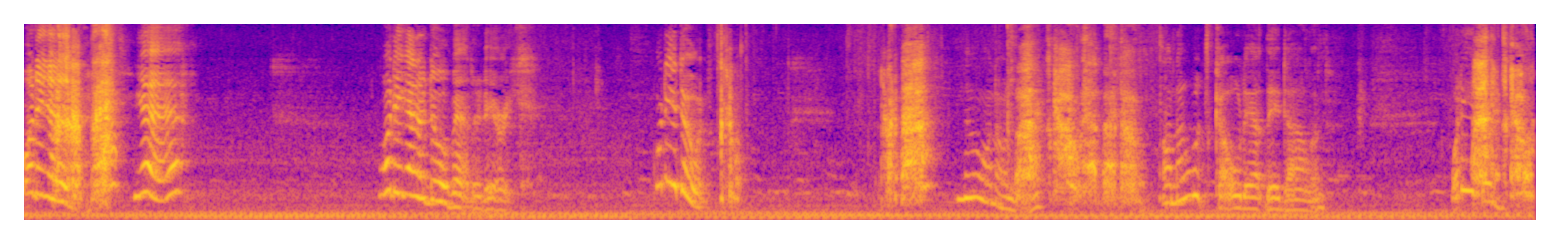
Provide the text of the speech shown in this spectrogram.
What are you going to do? Yeah. What are you going to do about it, Eric? What are you doing? No, I don't know. I know it's cold out there, darling. What are you doing?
